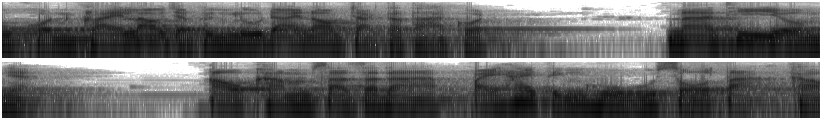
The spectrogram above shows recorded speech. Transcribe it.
บุคคลใครเล่าจะพึงรู้ได้นอกจากตถาคต หน้าที่โยมเนี่ย เอาคำศาสดาไปให้ถึงหูโสตะเขา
